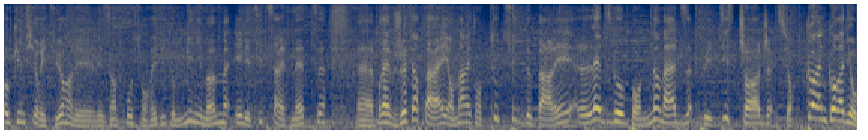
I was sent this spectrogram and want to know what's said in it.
aucune fioriture, hein, les, intros sont réduites au minimum et les titres s'arrêtent net. Euh, bref, je vais faire pareil en m'arrêtant tout de suite de parler. Let's go pour Nomads, puis Discharge sur Korenko Radio.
